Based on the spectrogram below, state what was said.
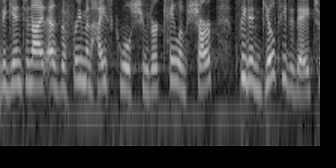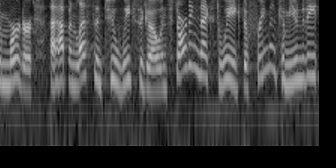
begin tonight as the Freeman High School shooter Caleb Sharp pleaded guilty today to murder. That happened less than two weeks ago. And starting next week, the Freeman community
